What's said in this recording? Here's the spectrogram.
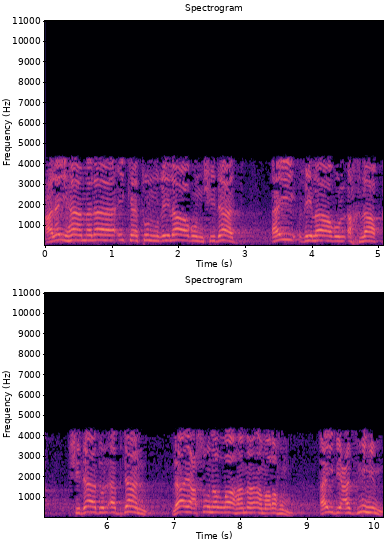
عليها ملائكة غلاظ شداد أي غلاظ الأخلاق شداد الأبدان. لا يعصون الله ما أمرهم أي بعزمهم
